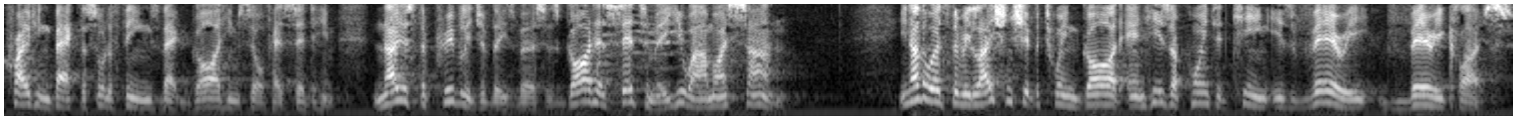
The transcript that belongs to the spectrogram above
quoting back the sort of things that God himself has said to him. Notice the privilege of these verses. God has said to me, You are my son. In other words, the relationship between God and his appointed king is very, very close.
